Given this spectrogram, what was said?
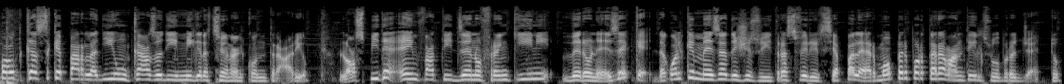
podcast che parla di un caso di immigrazione al contrario. L'ospite è infatti Zeno Franchini, veronese, che da qualche mese ha deciso di trasferirsi a Palermo per portare avanti il suo progetto,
